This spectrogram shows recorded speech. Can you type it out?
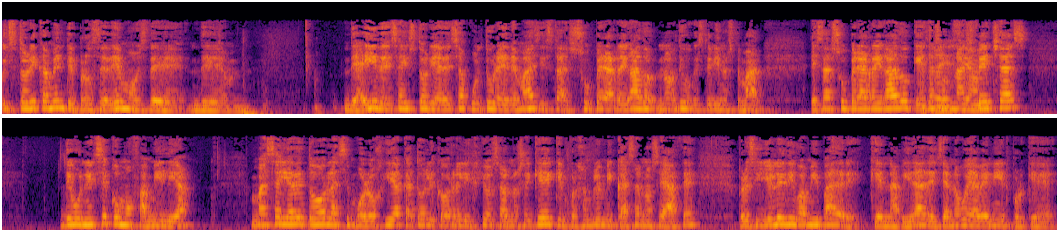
históricamente procedemos de, de, de ahí, de esa historia, de esa cultura y demás, y está súper arraigado, no digo que esté bien o esté mal, está súper arraigado que esas son unas fechas de unirse como familia, más allá de toda la simbología católica o religiosa o no sé qué, que por ejemplo en mi casa no se hace, pero si yo le digo a mi padre que en Navidades ya no voy a venir porque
